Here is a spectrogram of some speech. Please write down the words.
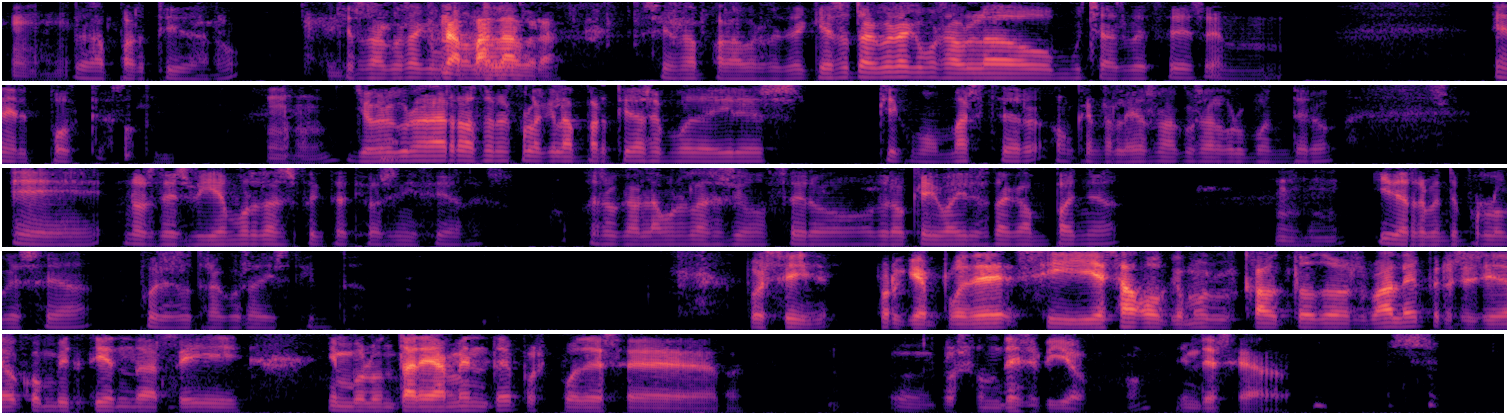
de la partida, ¿no? Que es una cosa que Una hablado- palabra. Sí, una palabra. Que es otra cosa que hemos hablado muchas veces en, en el podcast. Yo creo que una de las razones por la que la partida se puede ir es que como máster, aunque en realidad es una cosa del grupo entero, eh, nos desviemos de las expectativas iniciales. Eso que hablamos en la sesión cero de lo que iba a ir esta campaña y de repente por lo que sea, pues es otra cosa distinta. Pues sí, porque puede, si es algo que hemos buscado todos, vale, pero si se ha ido convirtiendo así involuntariamente, pues puede ser mm, pues un desvío indeseado.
